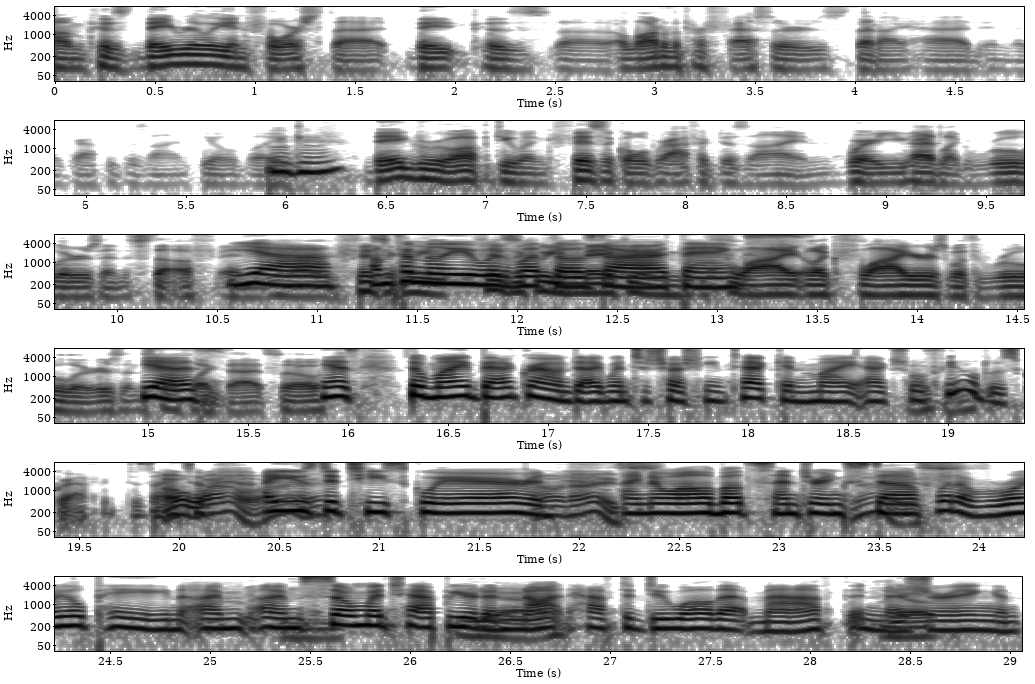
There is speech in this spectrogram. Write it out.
Um, because they really enforced that. They because uh, a lot of the professors that I had in the graphic design field, like Mhm. they grew up doing physical graphic design, where you had like rulers and stuff. And, you Yeah, know, I'm familiar with what those are, thanks. Fly, like flyers with rulers and Yes. stuff like that. So Yes. So my background, I went to Shawsheen Tech, and my actual Okay. field was graphic design. Oh, so wow, I used a. T square, and Oh, nice. I know all about centering stuff. What a royal pain! I'm I'm so much happier to not have to do all that math and Yep. measuring and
